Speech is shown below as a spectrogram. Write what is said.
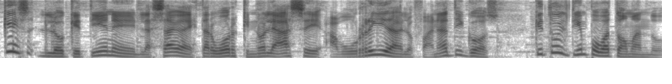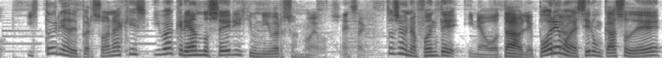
¿Qué es lo que tiene la saga de Star Wars que no la hace aburrida a los fanáticos? Que todo el tiempo va tomando historias de personajes y va creando series y universos nuevos. Exacto. Entonces es una fuente inagotable. Podríamos Claro. decir un caso de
